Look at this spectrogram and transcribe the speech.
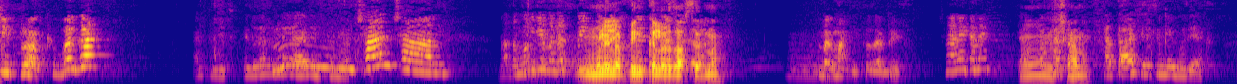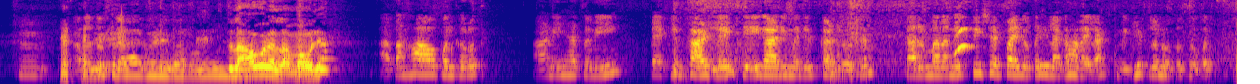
माऊची फ्रॉक. बघा. कलर छान छान. आता मुलगी म्हणजे पिंक मुलीला पिंक कलरच असतात ना. बघ माही तुझा ड्रेस छान आहे का नाही? छान आहे. आता असेच निघू द्या हम्म. आता दुसरं. तुला आवडला माऊल्या? आता हा ओपन करूत आणि ह्याचं मी पॅकिंग काढलंय. ते गाडीमध्येच काढलं होतं. कारण मला एक टी शर्ट पाहिजे होतं हिला घालायला. मी घेतलं नव्हतं सोबत.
